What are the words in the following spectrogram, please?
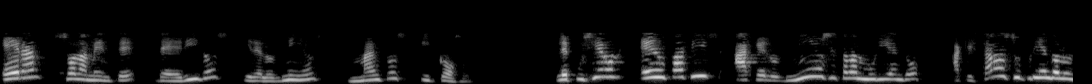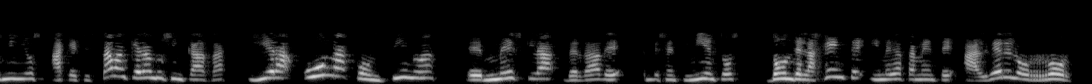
eran solamente de heridos y de los niños mancos y cojos. Le pusieron énfasis a que los niños estaban muriendo, a que estaban sufriendo los niños, a que se estaban quedando sin casa y era una continua eh, mezcla, ¿verdad?, de sentimientos donde la gente inmediatamente al ver el horror,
